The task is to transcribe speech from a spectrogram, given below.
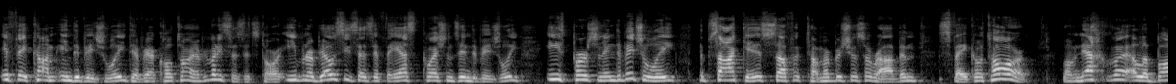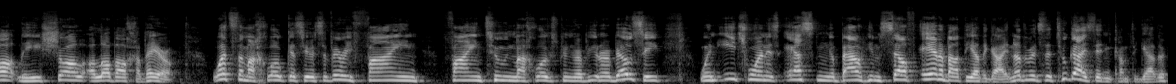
If they come individually, they're called Torah. Everybody says it's Torah. Even Rabbi Yossi says if they ask questions individually, each person individually, the psak is suffik tamar b'shus arabim sveiko Torah. Lo nechre elabot li shol alav al. What's the machlokas here? It's a very fine, fine-tuned machlokas between Rabbi and Rabbi Yossi when each one is asking about himself and about the other guy. In other words, the two guys didn't come together.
